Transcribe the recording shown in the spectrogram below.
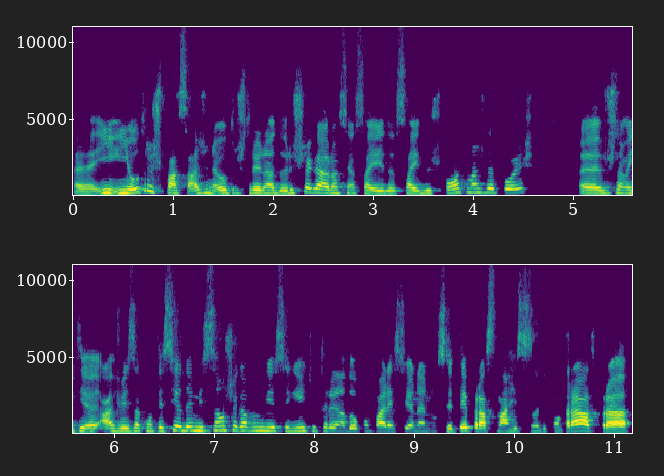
É, em, em, outras passagens, né, outros treinadores chegaram assim, a sair, sair do esporte, mas depois, é, justamente, às vezes acontecia a demissão, chegava no dia seguinte, o treinador comparecia né, no CT para assinar a rescisão de contrato, para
